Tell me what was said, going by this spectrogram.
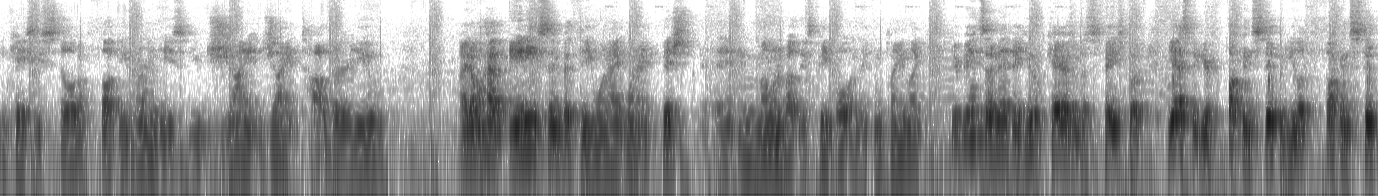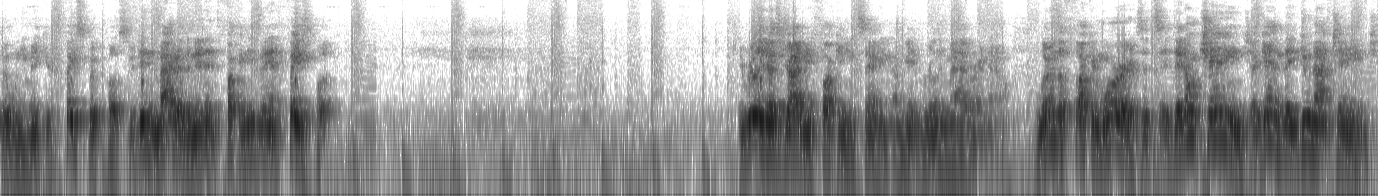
In case you still haven't fucking learned these, you giant, giant toddler, you. I don't have any sympathy when I when I bitch and, moan about these people and they complain like you're being so nitpicky. Who cares? Or this is Facebook. Yes, but you're fucking stupid. You look fucking stupid when you make your Facebook post. If it didn't matter, then it didn't fucking need to be on Facebook. It really does drive me fucking insane. I'm getting really mad right now. Learn the fucking words. It's they don't change. Again, they do not change.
